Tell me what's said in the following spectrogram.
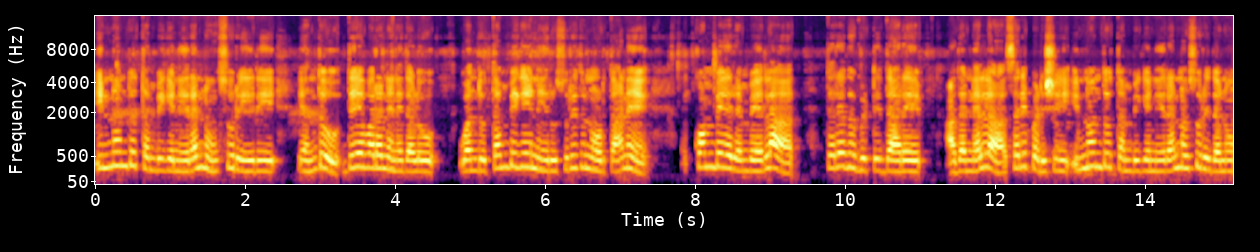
ಇನ್ನೊಂದು ತಂಬಿಗೆ ನೀರನ್ನು ಸುರಿಯಿರಿ ಎಂದು ದೇವರ ನೆನೆದಳು. ಒಂದು ತಂಬಿಗೆ ನೀರು ಸುರಿದು ನೋಡ್ತಾನೆ ಕೊಂಬೆ ರೆಂಬೆ ಎಲ್ಲ ತೆರೆದು ಬಿಟ್ಟಿದ್ದಾರೆ. ಅದನ್ನೆಲ್ಲ ಸರಿಪಡಿಸಿ ಇನ್ನೊಂದು ತಂಬಿಗೆ ನೀರನ್ನು ಸುರಿದನು.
